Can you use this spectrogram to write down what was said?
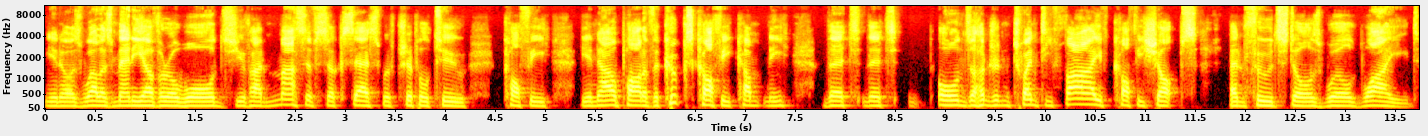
you know as well as many other awards. You've had massive success with triple two coffee. You're now part of the cooks coffee company that that owns 125 coffee shops and food stores worldwide.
